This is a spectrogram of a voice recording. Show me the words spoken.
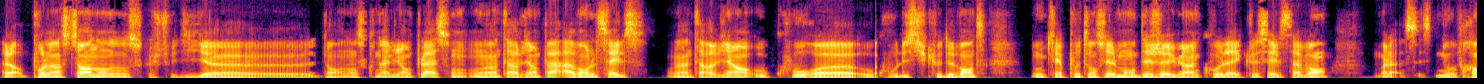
Alors pour l'instant, dans ce que je te dis, euh, dans, ce qu'on a mis en place, on n'intervient pas avant le sales, on intervient au cours, euh, au cours du cycle de vente. Donc il y a potentiellement déjà eu un call avec le sales avant. Voilà. Après,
